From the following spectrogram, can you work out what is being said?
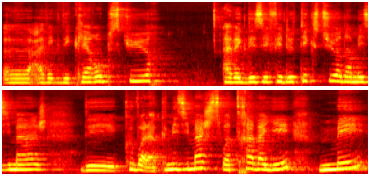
avec des clairs-obscurs, avec des effets de texture dans mes images, que voilà, que mes images soient travaillées, mais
